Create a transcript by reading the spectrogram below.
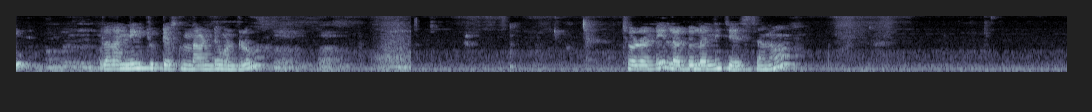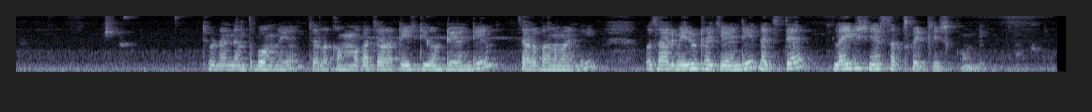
ఇలా అన్నీ చుట్టేసుకుందామండి వంటలు చూడండి లడ్డూలన్నీ చేస్తాను. చూడండి ఎంత బాగున్నాయో. చాలా కమ్మగా చాలా టేస్టీగా ఉంటాయండి. చాలా బలమండి. ఒకసారి మీరు ట్రై చేయండి. నచ్చితే లైక్ షేర్ సబ్స్క్రైబ్ చేసుకోండి.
